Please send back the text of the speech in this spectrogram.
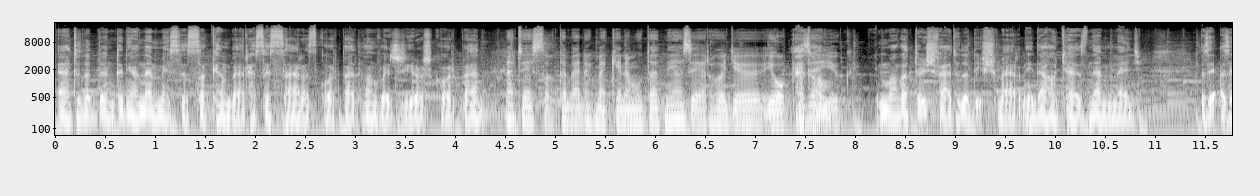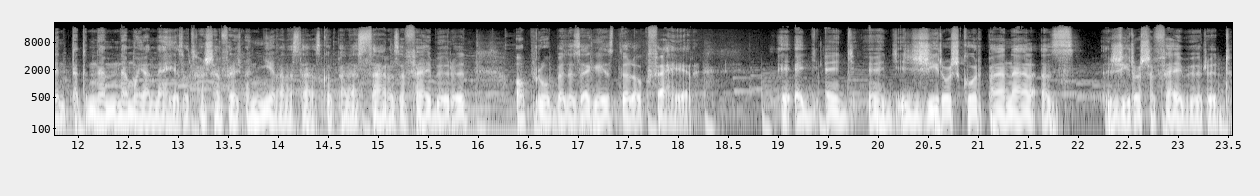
el tudod dönteni, ha nem mész egy szakemberhez, hogy száraz korpád van, vagy zsíros korpád. Mert hogy egy szakembernek meg kéne mutatni azért, hogy jól kezeljük? Hát, magadtól is fel tudod ismerni, de hogyha ez nem megy, azért, azért tehát nem, nem olyan nehéz otthon sem felismerni, nyilván a száraz korpánál száraz a fejbőröd, apróbb ez az egész dolog fehér. Egy, egy, egy, egy zsíros korpánál az zsíros a fejbőröd,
